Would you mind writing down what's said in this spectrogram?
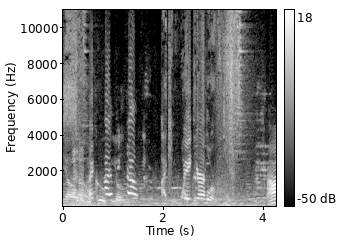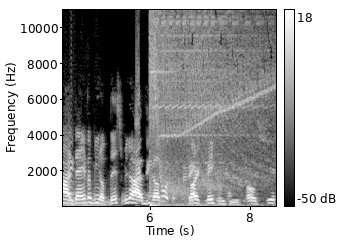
Yo, I Riku, finally yo. found you. I can wipe the Faker. floor with Ah, dang, to beat up this, we gotta beat up you're. Dark Fake Oh shit.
